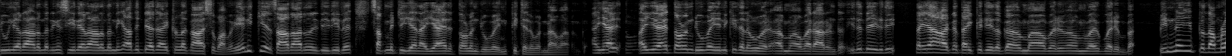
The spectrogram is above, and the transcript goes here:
ജൂനിയർ ആണെന്നുണ്ടെങ്കിൽ സീനിയർ ആണെന്നുണ്ടെങ്കിൽ അതിന്റേതായിട്ടുള്ള കാശ് വാങ്ങും. എനിക്ക് സാധാരണ രീതിയിൽ സബ്മിറ്റ് ചെയ്യാൻ അയ്യായിരത്തോളം രൂപ എനിക്ക് ചിലവുണ്ടാവാറുണ്ട്. അയ്യായിരം അയ്യായിരത്തോളം രൂപ എനിക്ക് ചിലവ് വരാറുണ്ട്. ഇതിന്റെ എഴുതി തയ്യാറാക്കി ടൈപ്പ് ചെയ്തൊക്കെ വരുമ്പോൾ പിന്നെ ഇപ്പോൾ നമ്മൾ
